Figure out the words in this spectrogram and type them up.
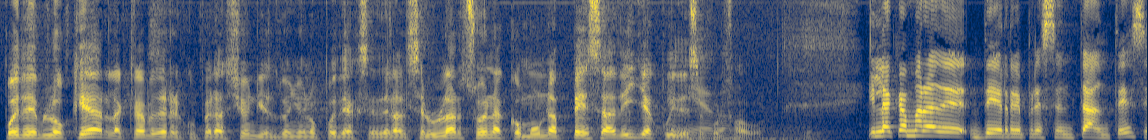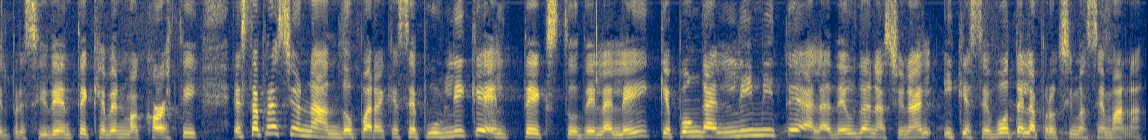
puede bloquear la clave de recuperación y el dueño no puede acceder al celular. Suena como una pesadilla. Cuídese, por favor. Y la Cámara de, Representantes, el presidente Kevin McCarthy, está presionando para que se publique el texto de la ley que ponga límite a la deuda nacional y que se vote la próxima semana.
